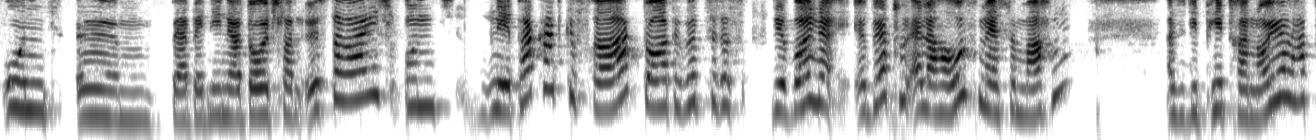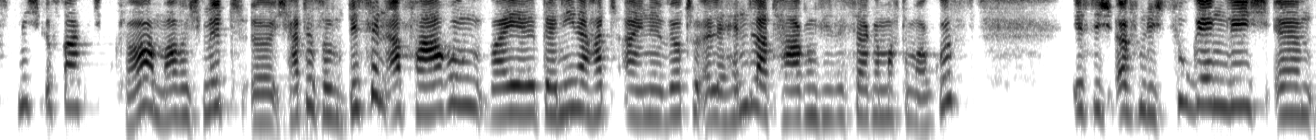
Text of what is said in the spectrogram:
Und ähm, bei Bernina Deutschland, Österreich. Und NEPAC hat gefragt, dort wird sie das, wir wollen eine virtuelle Hausmesse machen. Also die Petra Neuel hat mich gefragt, klar, mache ich mit. Äh, ich hatte so ein bisschen Erfahrung, weil Bernina hat eine virtuelle Händlertagung dieses Jahr gemacht im August. Ist nicht öffentlich zugänglich, ähm,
